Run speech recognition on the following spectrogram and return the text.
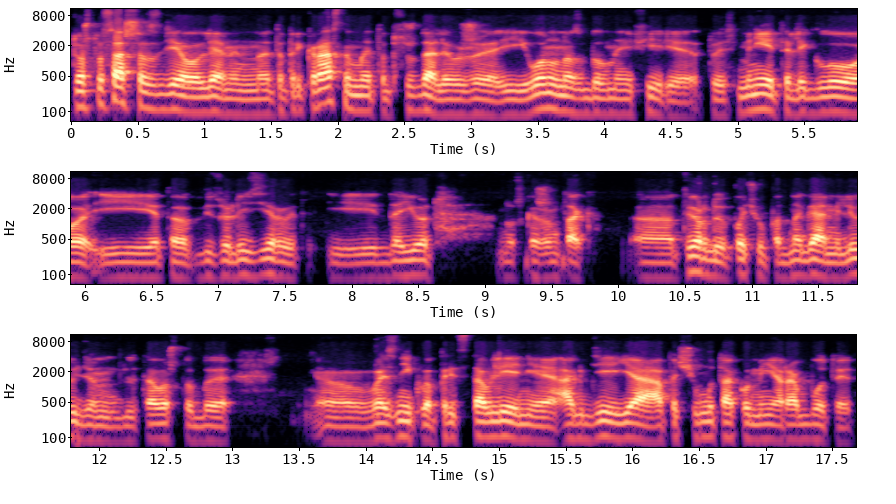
то, что Саша сделал, Лямин, это прекрасно, мы это обсуждали уже, и он у нас был на эфире. То есть мне это легло, и это визуализирует, и дает, ну, скажем так, э, твердую почву под ногами людям для того, чтобы э, возникло представление, а где я, а почему так у меня работает.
